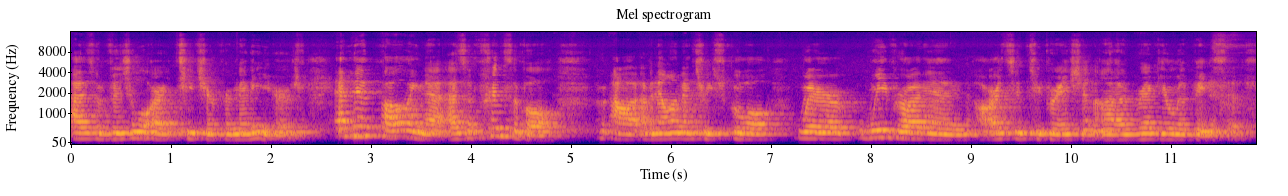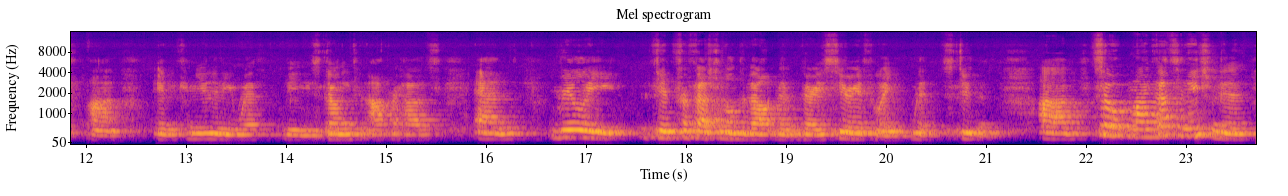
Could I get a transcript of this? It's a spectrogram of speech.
as a visual art teacher for many years, and then following that as a principal uh, of an elementary school where we brought in arts integration on a regular basis uh, in community with the Stonington Opera House and really did professional development very seriously with students. Um, so my fascination is,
